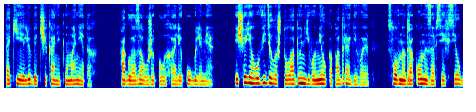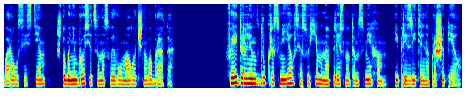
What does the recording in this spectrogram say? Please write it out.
Такие любят чеканить на монетах. А глаза уже полыхали углями. Еще я увидела, что ладонь его мелко подрагивает, словно дракон изо всех сил боролся с тем, чтобы не броситься на своего молочного брата. Фейдерлин вдруг рассмеялся сухим натреснутым смехом и презрительно прошипел.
